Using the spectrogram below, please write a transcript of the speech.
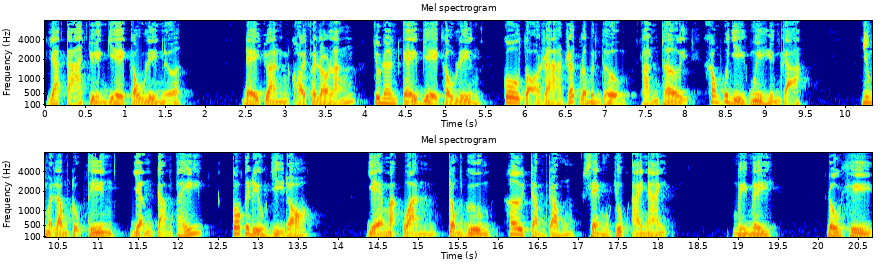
và cả chuyện về câu liên nữa. Để cho anh khỏi phải lo lắng, cho nên kể về câu liên, cô tỏ ra rất là bình thường, thảnh thơi, không có gì nguy hiểm cả. Nhưng mà Long Trục Thiên vẫn cảm thấy có cái điều gì đó. vẻ mặt của anh trong gương hơi trầm trọng, xen một chút ái nái. Mimi, Mi, đôi khi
